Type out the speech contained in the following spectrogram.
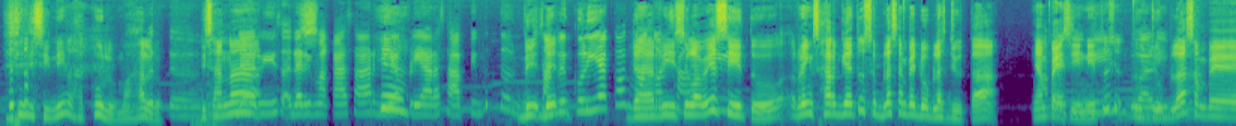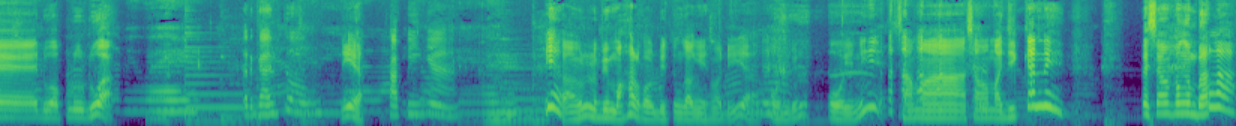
Jadi di sini laku loh, mahal loh. Di sana dari dari Makassar Iya. dia pelihara sapi betul. Di- Sambil di- kuliah kok dari sapi. Sulawesi itu range harga itu 11 sampai 12 juta. Nyampe Sampai sini sini tuh 17 25. sampai 22. tergantung Iya. sapinya. Iya, lebih mahal kalau ditunggangi sama dia. Oh, ini, oh ini sama sama majikan nih. Sama pengembala.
